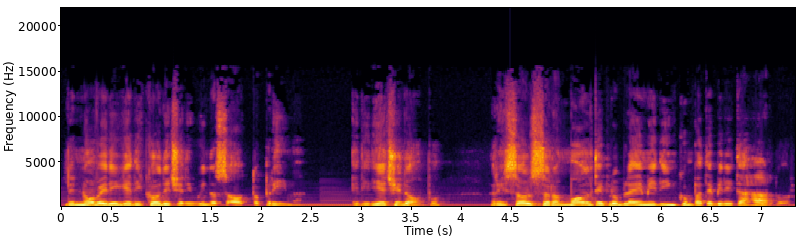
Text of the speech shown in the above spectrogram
le nuove righe di codice di Windows 8 prima e di 10 dopo risolsero molti problemi di incompatibilità hardware.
